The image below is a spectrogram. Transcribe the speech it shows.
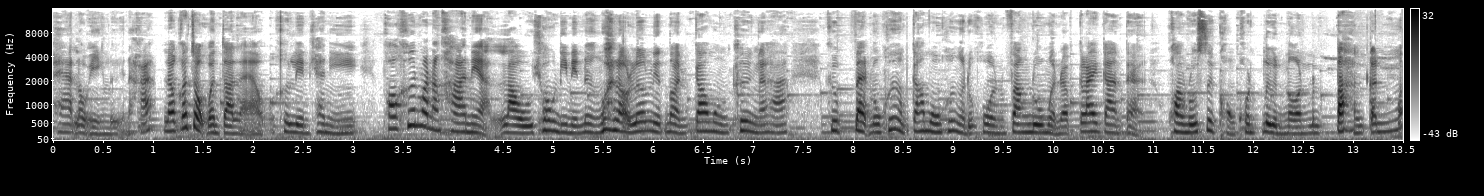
แพทย์เราเองเลยนะคะ แล้วก็จบวันจันทร์แล้วคือเรียนแค่นี้ พอขึ้นวันอังคารเนี่ยเราโชคดีนิดนึงว่าเราเริ่มเรียนตอน9ก้าโมงครึ่งนะคะ คือ8ปดโมงครึ่งกับ9ก้าโมงครึ่งอะทุกคน ฟังดูเหมือนแบบใกล้กันแต่ความรู้สึกของคนตื่นนอนมันต่างกันม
